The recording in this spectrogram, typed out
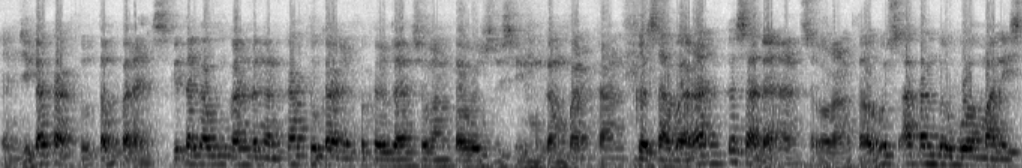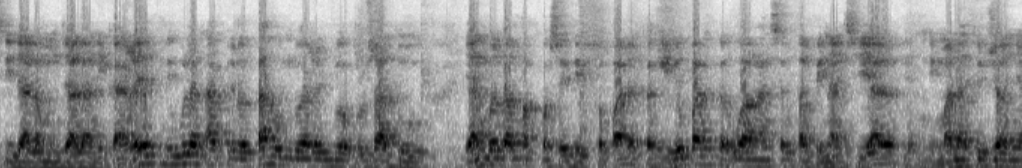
Dan jika kartu temperance kita gabungkan dengan kartu karir pekerjaan seorang Taurus di sini menggambarkan kesabaran, kesadaran seorang Taurus akan berbuah manis di dalam menjalani karir di bulan April tahun 2021 yang berdampak positif kepada kehidupan keuangan serta finansial yang di mana tujuannya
